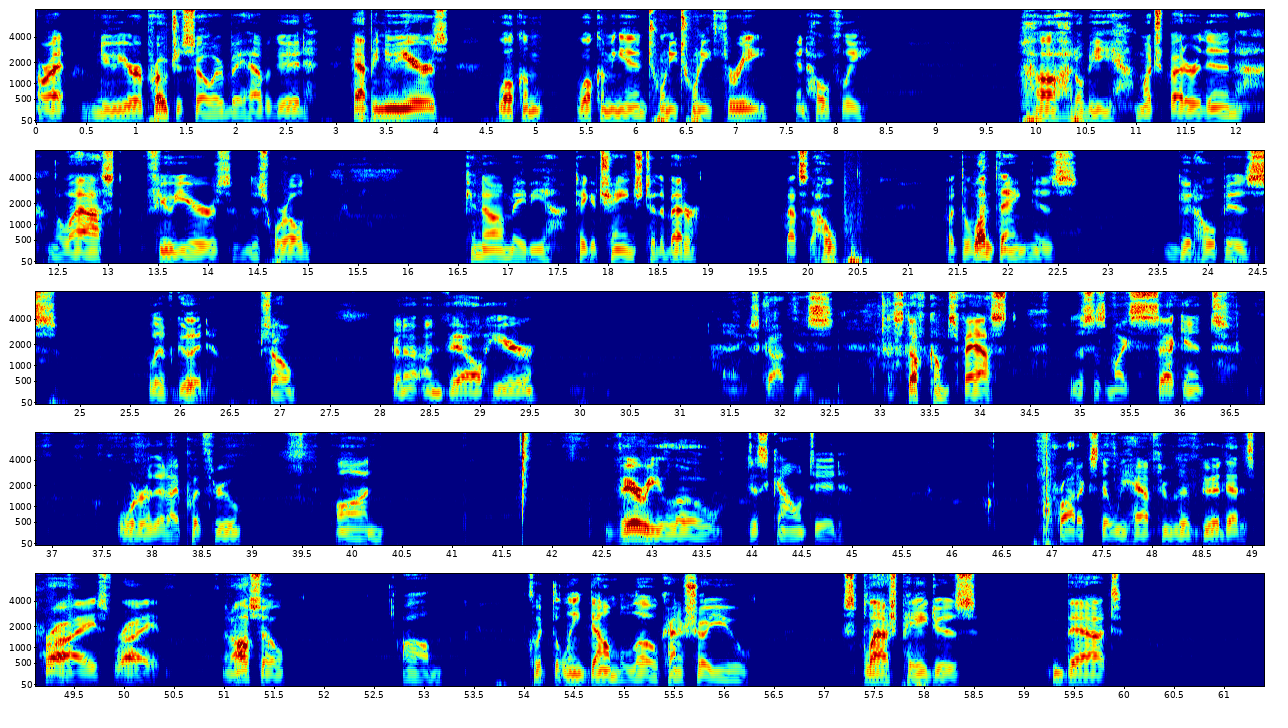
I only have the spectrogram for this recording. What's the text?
All right, New Year approaches, so everybody have a good, happy New Year's. Welcome, welcoming in 2023, and hopefully, uh, it'll be much better than the last few years. This world can uh, maybe take a change to the better. That's the hope. But the one thing is, good hope is live good. So, gonna unveil here just got this. Stuff comes fast. This is my second order that I put through on very low discounted products that we have through Live Good that is priced right. And also, um, click the link down below, kind of show you splash pages that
